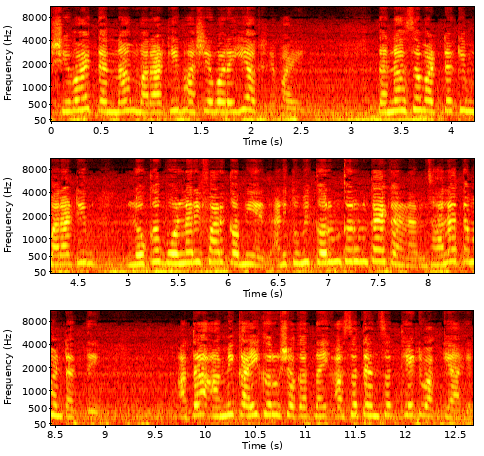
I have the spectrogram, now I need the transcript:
शिवाय त्यांना मराठी भाषेवरही आक्षेप आहे त्यांना असं वाटतं की मराठी लोक बोलणारी फार कमी आहेत. आणि तुम्ही करून करून काय करणार? झालं आता म्हणतात ते. आता आम्ही काही करू शकत नाही असं त्यांचं थेट वाक्य आहे.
